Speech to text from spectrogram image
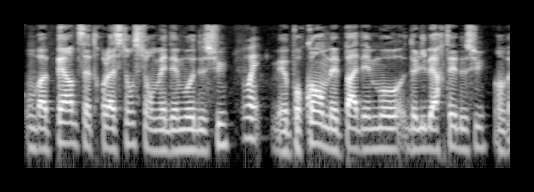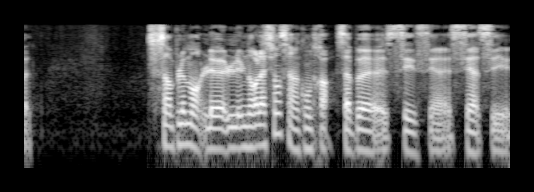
on va perdre cette relation si on met des mots dessus. Ouais. Mais pourquoi on met pas des mots de liberté dessus, en fait? Tout simplement. Le, une relation, c'est un contrat. Ça peut, c'est, c'est assez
